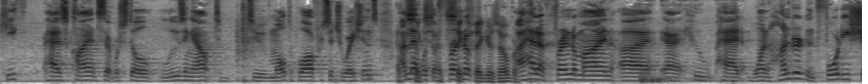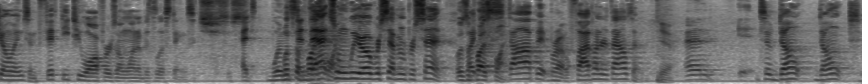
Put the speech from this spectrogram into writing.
Keith has clients that were still losing out to, to multiple offer situations. That's I met six, with a friend of figures over. I had a friend of mine uh, uh, who had 140 showings and 52 offers on one of his listings. Jesus. At, when, What's the and price that's point? when we were over seven percent. What was like, the price point? Stop it, bro. Five hundred thousand. Yeah. And it, so don't don't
